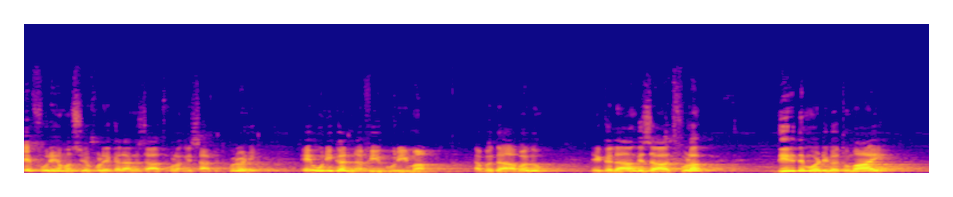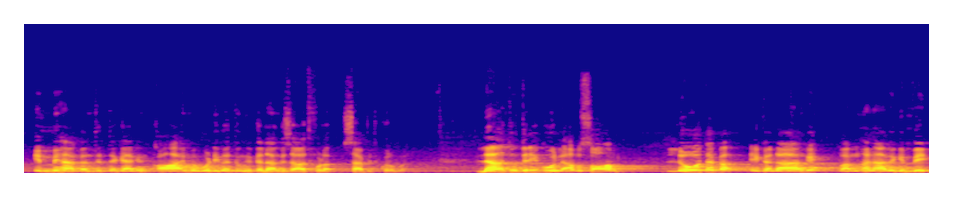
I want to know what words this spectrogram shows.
e furihama suyaful ekalaange zaat fulan e sabit kuroni e unika nafi kurima abada abadu ekalaange zaat fula diridimotiga tumai emme akantattakagen qaim wodigatun ekalaange zaat fula sabit kurba la tudrikul absar lotaka ekalaange wanhana wegen ve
